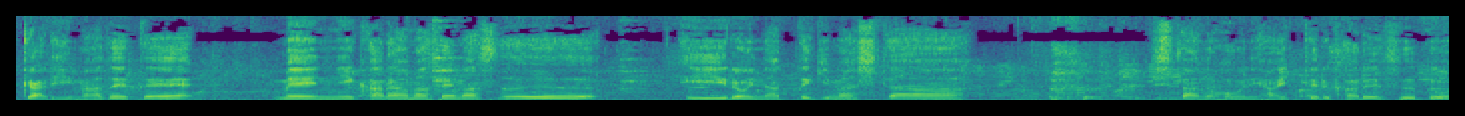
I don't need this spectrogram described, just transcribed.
っかり混ぜて麺に絡ませます。いい色になってきました。下の方に入ってるカレースープ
